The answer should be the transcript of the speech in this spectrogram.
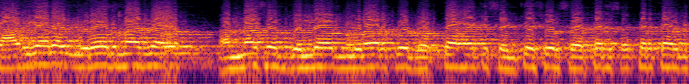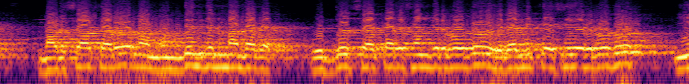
ಯಾರ್ಯಾರ ವಿರೋಧ ಮಾಡಿದ ಅನ್ನ ಸ್ವಲ್ಪ ಜೊಲ್ಲೆ ಅವ್ರು ನೂರಾರು ಕೋಟಿ ರೊಕ್ಕ ಹಾಕಿ ಸಂಕೇಶ್ವರ ಸಹಕಾರಿ ಸಹಕಾರ ಕಾರ್ಯ ನಡ್ಸಾತಾರೋ ನಾವು ಮುಂದಿನ ದಿನಮಾನದಾಗ ವಿದ್ಯುತ್ ಸಹಕಾರಿ ಸಂಘ ಇರ್ಬೋದು ಹಿರಣ್ಯಕೇಶಿ ಇರ್ಬೋದು, ಈ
